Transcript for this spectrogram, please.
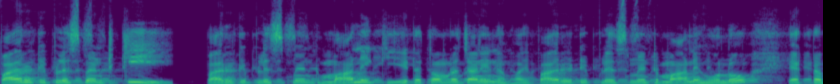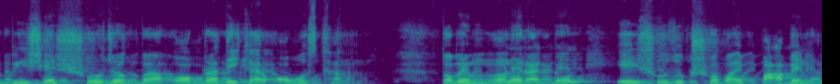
প্রায়োরিটি প্লেসমেন্ট কি? প্রায়োরিটি প্লেসমেন্ট মানে কি? এটা তো আমরা জানি না ভাই। প্রায়োরিটি প্লেসমেন্ট মানে হলো একটা বিশেষ সুযোগ বা অগ্রাধিকার অবস্থান। তবে মনে রাখবেন, এই সুযোগ সবাই পাবে না।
